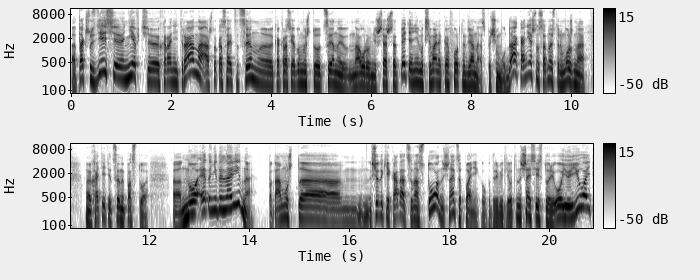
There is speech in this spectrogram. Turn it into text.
А, так что здесь э, нефть э, хоронить рано, а что касается цен, э, как раз я думаю, что цены на уровне 60-65, они максимально комфортны для нас. Почему? Да, конечно, с одной стороны, можно э, хотеть и цены по 100, э, но это недальновидно. Потому что все-таки, когда цена 100, начинается паника у потребителей. Вот и начинается история. Ой-ой-ой,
